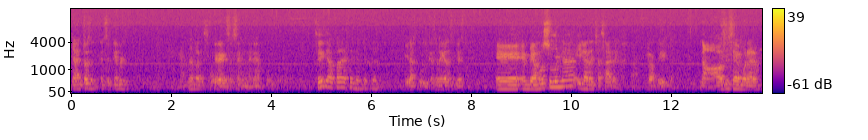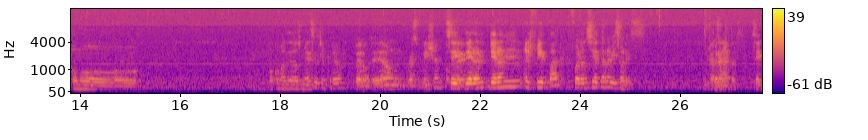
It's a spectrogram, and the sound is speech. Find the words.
Ya, entonces en septiembre me parece. y regresas en enero. Sí, ya para defender, yo creo. Y las publicaciones ya las envías Eh, enviamos una y la rechazaron. rapidito. No, si se demoraron como un poco más de dos meses, yo creo. Pero te dieron resubmission. Sí, fue dieron, dieron el feedback, fueron siete revisores. Fueron altos, sí,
